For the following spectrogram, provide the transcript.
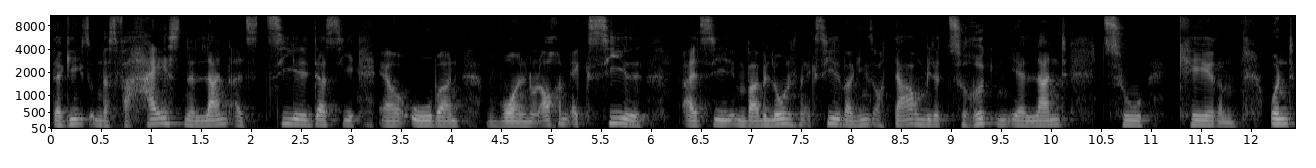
da ging es um das verheißene Land als Ziel, das sie erobern wollen. Und auch im Exil, als sie im babylonischen Exil war, ging es auch darum, wieder zurück in ihr Land zu kehren. Und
